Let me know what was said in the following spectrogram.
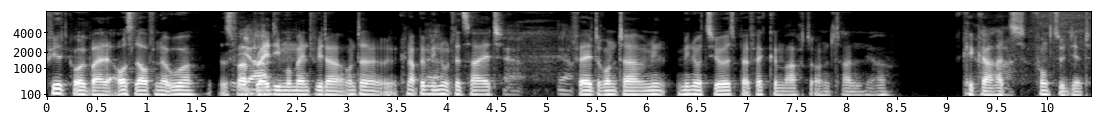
Field Goal bei auslaufender Uhr. Das war ja. Brady-Moment wieder unter knappe Minute Zeit. Fällt runter, minutiös, perfekt gemacht und dann, ja, Kicker hat funktioniert.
